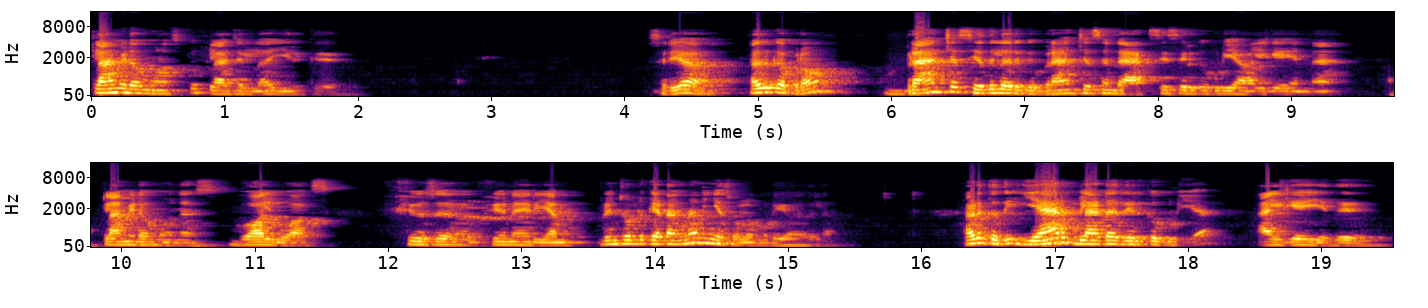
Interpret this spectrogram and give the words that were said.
கிளாமிடோமோனஸ்க்கு ஃபிளாஜெல்லா இருக்கு. சரியா? அதுக்கப்புறம் பிரான்ச்சஸ் எதுல இருக்கு? பிரான்ச்சஸ் அண்ட் ஆக்சிஸ் இருக்கக்கூடிய ஆல்கே என்ன? கிளாமிடோமோனஸ் வால்வாக்ஸ் ஃபியூசர் ஃபியூனேரியம் அப்படின்னு சொல்லிட்டு கேட்டாங்கன்னா நீங்க சொல்ல முடியும் அதுல. அடுத்தது ஏர் பிளாடர் இருக்கக்கூடிய ஆல்கே எது?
